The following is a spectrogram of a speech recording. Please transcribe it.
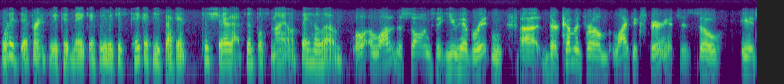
what a difference we could make if we would just take a few seconds to share that simple smile, say hello. Well, a lot of the songs that you have written, uh, they're coming from life experiences. So it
